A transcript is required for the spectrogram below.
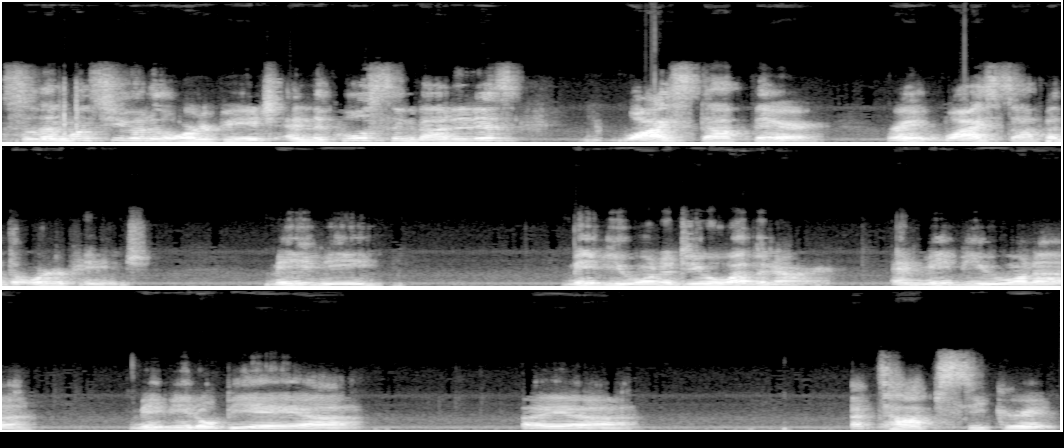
So then once you go to the order page, and the coolest thing about it is, why stop there, right? Why stop at the order page? Maybe, maybe you want to do a webinar, and maybe you want to, maybe it'll be a, uh, a, uh, a top secret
